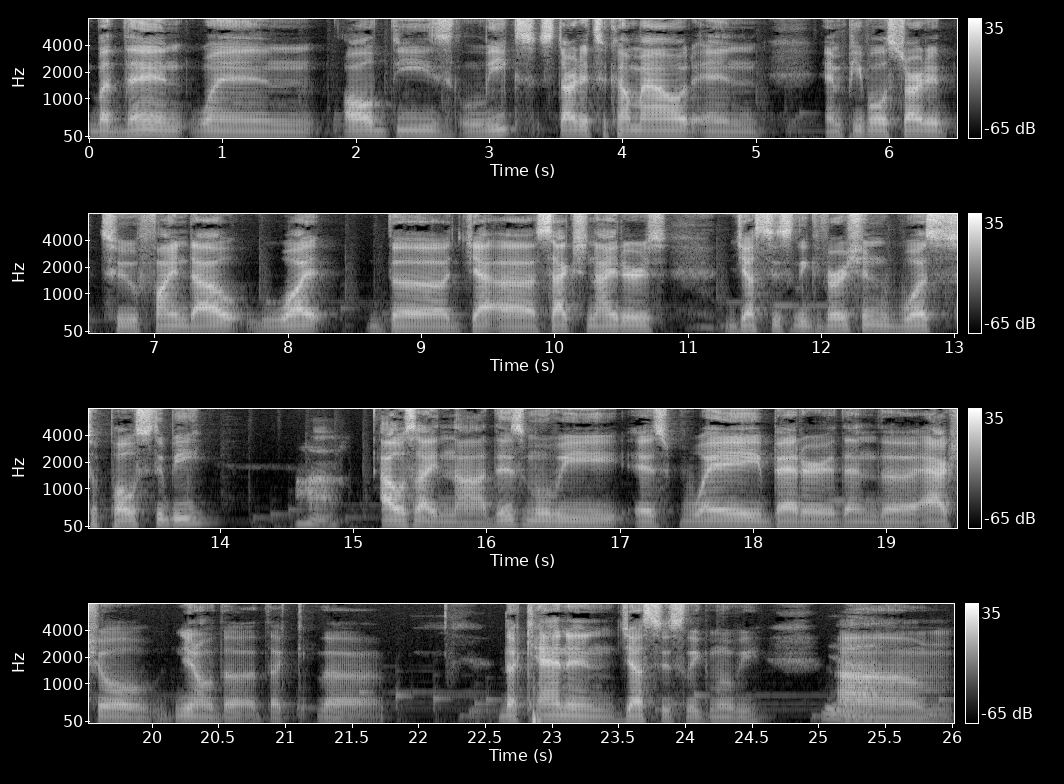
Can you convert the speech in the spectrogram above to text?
But then when all these leaks started to come out and and people started to find out what the uh, Zack Snyder's Justice League version was supposed to be, Uh-huh. I was like, nah, this movie is way better than the actual, you know, the the the the canon Justice League movie. Yeah. Um,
